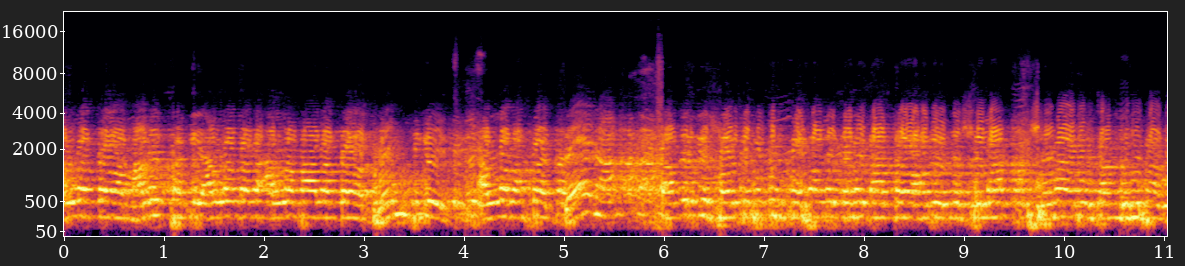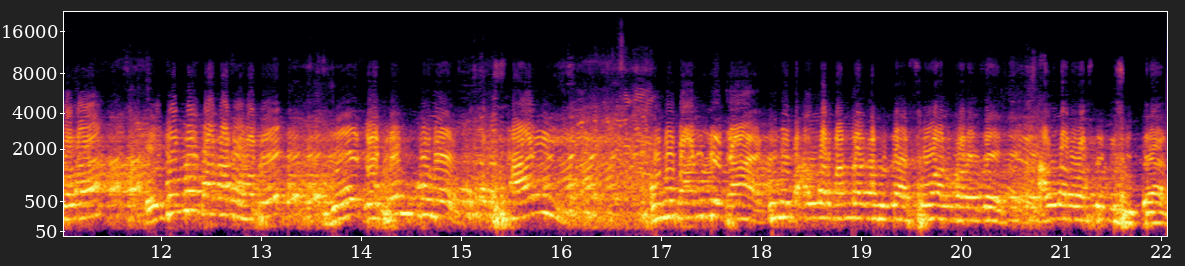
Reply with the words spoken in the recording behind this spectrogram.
আল্লাহ দেওয়া মালের থাকি, আল্লাহ দেওয়া আল্লাহ তাআলা দেওয়া ধন থেকে আল্লাহ রাস্তায় দেয় না, তাদেরকে সর্বপ্রথম কপালে কেন দান দেওয়া হবে যে সোনা সোনা এবং চান্দুরূপা গলা। এই জন্যই দেখানো হবে যে যখন কোনো কোন বাড়িতে যায়, কোন আল্লাহর বান্দার কাছে যায় সোয়াল করে যে আল্লাহর বাস্তে কিছু দেন।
